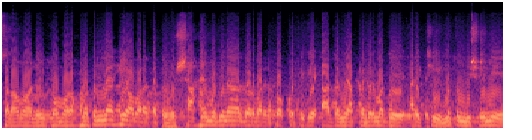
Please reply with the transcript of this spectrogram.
সালামু আলাইকুম রহমতুল্লাহি আবরাকাত শাহে মদিনা দরবারের পক্ষ থেকে আজ আমি আপনাদের মাঝে আরেকটি নতুন বিষয় নিয়ে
